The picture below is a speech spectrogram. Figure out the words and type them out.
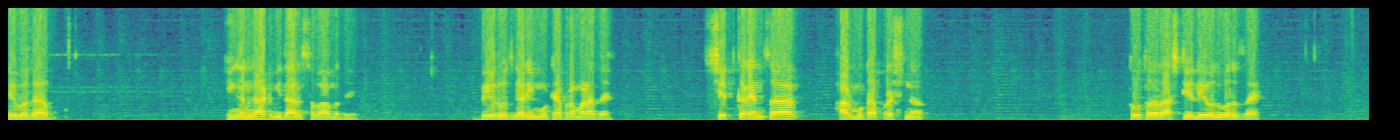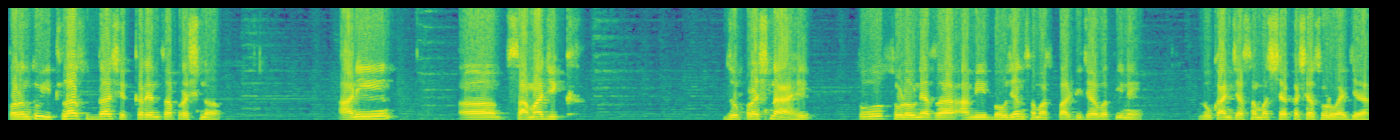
हे बघा हिंगणघाट विधानसभामध्ये बेरोजगारी मोठ्या प्रमाणात आहे. शेतकऱ्यांचा फार मोठा प्रश्न तो तर राष्ट्रीय लेवलवरच आहे. परंतु इथला सुद्धा शेतकऱ्यांचा प्रश्न आणि सामाजिक जो प्रश्न आहे तो सोडवण्याचा आम्ही बहुजन समाज पार्टीच्या वतीने लोकांच्या समस्या कशा सोडवायच्या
